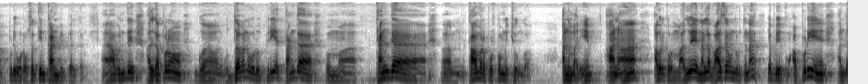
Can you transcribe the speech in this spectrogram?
அப்படி ஒரு வசத்தின்னு காண்பிப்பதுக்கு ஆனால் வந்து அதுக்கப்புறம் உத்தவன் ஒரு பெரிய தங்க தங்க தாமர புஷ்பம்னு வச்சுக்கோங்க. அந்த மாதிரி. ஆனால் அவருக்கு அதுவே நல்ல வாசனை வந்து கொடுத்தனா எப்படி இருக்கும்? அப்படி அந்த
